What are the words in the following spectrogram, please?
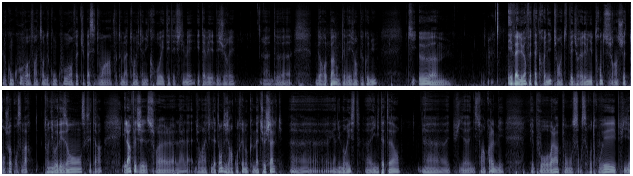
le concours, enfin une sorte de concours. En fait, tu passais devant un photomaton avec un micro et tu étais filmé, et tu avais des jurés de, de repas, donc tu avais des gens un peu connus, qui eux évaluer en fait ta chronique qui devait durer 2 minutes 30 sur un sujet de ton choix pour savoir ton niveau d'aisance, etc. Et là, en fait, sur durant la file d'attente, j'ai rencontré donc Mathieu Schalk, euh, un humoriste, euh, imitateur, euh, et puis une histoire incroyable. Mais, mais pour voilà, puis on, s'est retrouvés et puis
